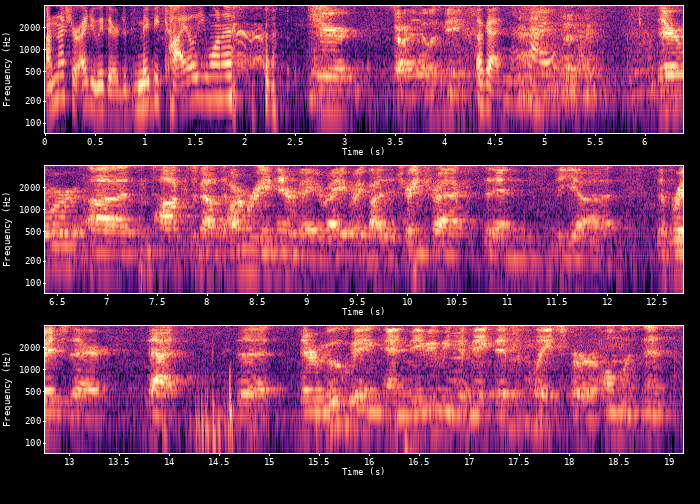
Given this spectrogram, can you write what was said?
I'm not sure I do either. Maybe Kyle, you want to? There, sorry, that was me. okay. There were uh, some talks about the armory in Interbay, right, right by the train tracks and the uh, the bridge there. That the they're moving, and maybe we could make this a place for homelessness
